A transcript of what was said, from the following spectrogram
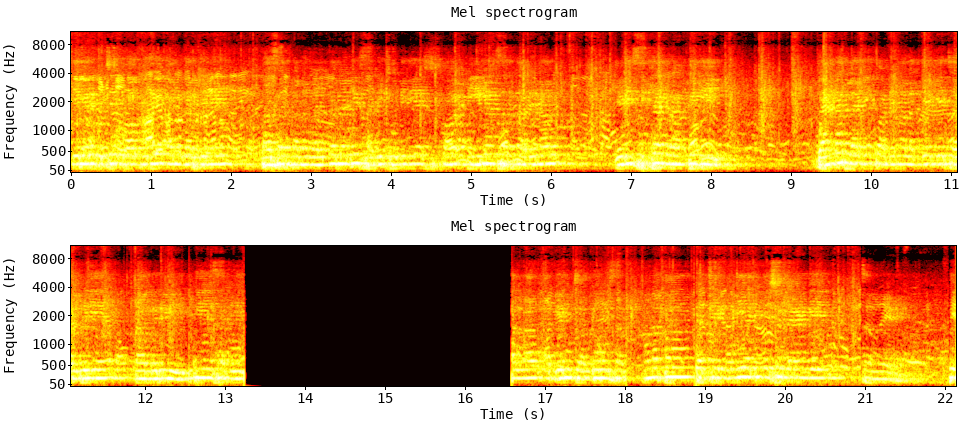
ਕਿ ਮੇਰੇ ਬੱਚੇ ਬਹੁਤ ਵਧੀਆ ਕੰਮ ਕਰਦੇ ਨੇ। ਤਾਂ ਸਰ ਤੁਹਾਡਾ ਵੈਲਕਮ ਹੈ ਜੀ। ਸਾਡੀ ਛੋਟੀ ਜਿਹੀ ਸਕਾਟ ਟੀਮ ਹੈ ਸਰ ਤੁਹਾਡੇ ਨਾਲ, ਜਿਹੜੀ ਸਿੱਖਿਆ ਕ੍ਰਾਂਤੀ ਦੀ ਬੈਨਰ ਲੈ ਕੇ ਤੁਹਾਡੇ ਨਾਲ ਅੱਗੇ ਅੱਗੇ ਚੱਲ ਰਹੀ ਹੈ। ਤਾਂ ਮੇਰੀ ਬੇਨਤੀ ਹੈ ਸਾਡੀ ਅੱਗੇ ਨੂੰ ਚੱਲਦੇ ਹੋਏ ਸਰ। ਹੁਣ ਆਪਾਂ ਬੱਚੇ ਨਵੀਂ ਐਜੂਕੇਸ਼ਨ ਲੈਣਗੇ ਚੱਲ ਰਹੇ ਨੇ। ਤੇ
